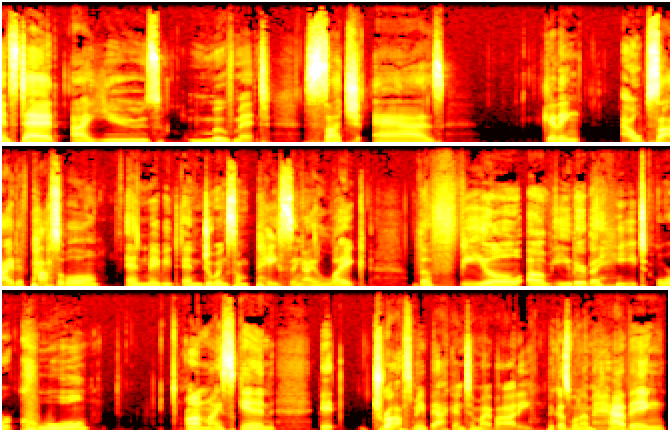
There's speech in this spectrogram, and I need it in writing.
Instead, I use movement, such as getting outside if possible and maybe and doing some pacing. I like the feel of either the heat or cool on my skin, it drops me back into my body because when I'm having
